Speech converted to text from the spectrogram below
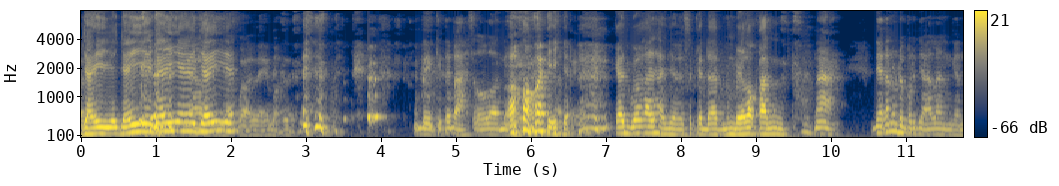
Jaya Jaya Jaya Ya, Jaya iya, boleh boleh udah kita bahas lo nih Oh iya. Kan gua kan hanya sekedar membelokkan. nah dia kan udah berjalan kan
